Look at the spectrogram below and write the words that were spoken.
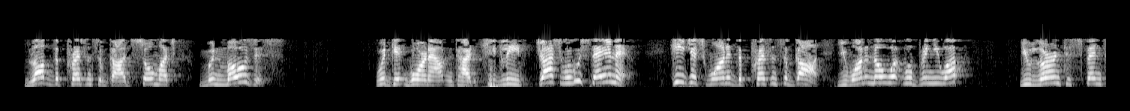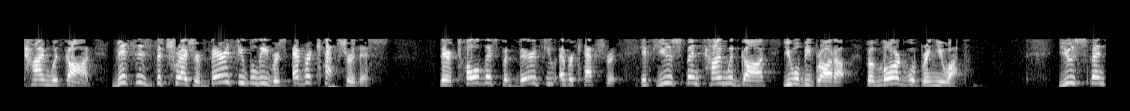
loved the presence of God so much, when Moses would get worn out and tired, he'd leave. Joshua was staying there. He just wanted the presence of God. You want to know what will bring you up? You learn to spend time with God. This is the treasure. Very few believers ever capture this. They're told this, but very few ever capture it. If you spend time with God, you will be brought up. The Lord will bring you up. You spend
